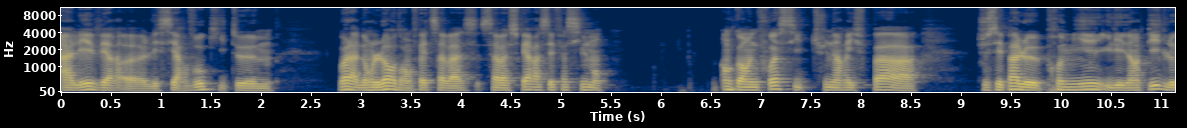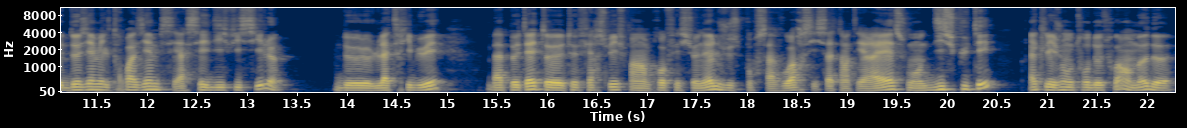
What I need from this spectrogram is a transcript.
aller vers, heu, les cerveaux qui te voilà, dans l'ordre, en fait, ça va ça va se faire assez facilement. Encore une fois, si tu n'arrives pas à je sais pas, le premier il est limpide, le deuxième et le troisième c'est assez difficile de l'attribuer, bah, peut-être, heu, te faire suivre par un professionnel juste pour savoir si ça t'intéresse ou en discuter avec les gens autour de toi en mode, heu:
